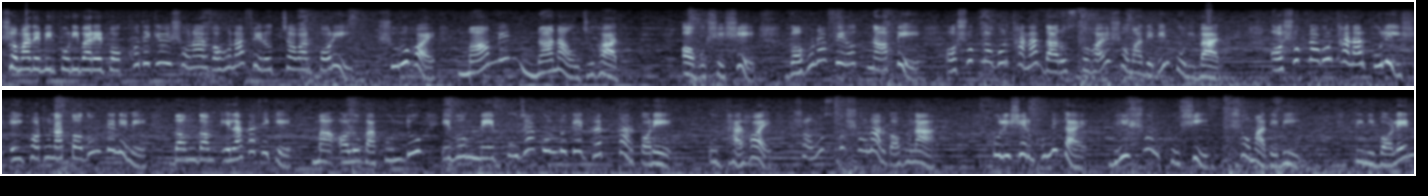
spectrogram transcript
সোমা দেবীর পরিবারের পক্ষ থেকে ওই সোনার গহনা ফেরত চাওয়ার পরেই শুরু হয় মা মেয়ের নানা অজুহাত। অবশেষে গহনা ফেরত না পেয়ে অশোকনগর থানার দ্বারস্থ হয় সোমা দেবীর পরিবার। অশোকনগর থানার পুলিশ এই ঘটনার তদন্তে নেমে দমদম এলাকা থেকে মা অলকা কুণ্ডু এবং মেয়ে পূজা কুণ্ডুকে গ্রেপ্তার করে। উদ্ধার হয় সমস্ত সোনার গহনা। পুলিশের ভূমিকায় ভীষণ খুশি সোমা দেবী তিনি বলেন,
